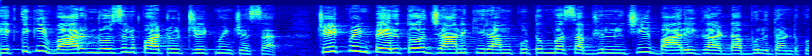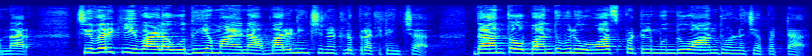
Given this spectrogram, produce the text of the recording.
వ్యక్తికి వారం రోజుల పాటు ట్రీట్మెంట్ చేశారు. ట్రీట్మెంట్ పేరుతో జానకీరామ్ కుటుంబ సభ్యుల నుంచి భారీగా డబ్బులు దండుకున్నారు. చివరికి ఇవాళ ఉదయం ఆయన మరణించినట్లు ప్రకటించారు. దాంతో బంధువులు హాస్పిటల్ ముందు ఆందోళన చేపట్టారు.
